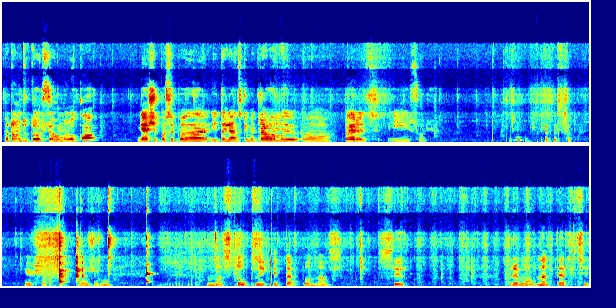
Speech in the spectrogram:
Потім до того всього молоко. Я ще посипала італіянськими травами, е, перець і соль. Якось так. І все. Ложимо. Наступний етап у нас сир. Тремо на терці.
